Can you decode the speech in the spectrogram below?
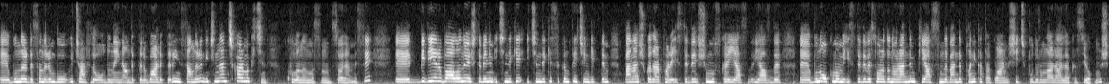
E, bunları da sanırım bu üç harfli olduğuna inandıkları varlıkları insanların içinden çıkarmak için kullanılmasının söylenmesi. Ee, bir diğeri bağlanıyor işte benim içindeki içimdeki sıkıntı için gittim. Benden şu kadar para istedi. Şu muskayı yazdı. yazdı. Ee, bunu okumamı istedi ve sonradan öğrendim ki aslında bende panik atak varmış. Hiç bu durumlarla alakası yokmuş.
